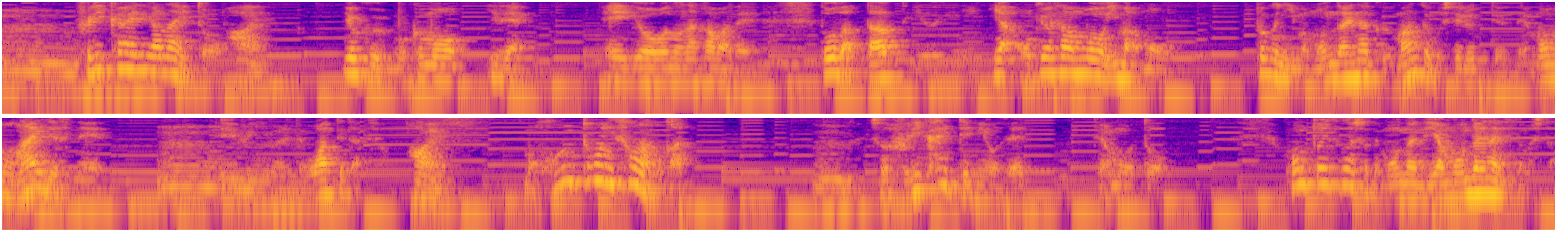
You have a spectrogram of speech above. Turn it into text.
うん。振り返りがないと、はい。よく僕も以前、営業の仲間で、どうだったって聞いた時に、いや、お客さんも今もう、特に今問題なく満足してるっていうんで、もうないですねうん。っていうふうに言われて終わってたんですよ。はい。もう本当にそうなのか？うん。ちょっと振り返ってみようぜって思うと、本当にその人って問題ない。いや、問題ないって言ってました。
